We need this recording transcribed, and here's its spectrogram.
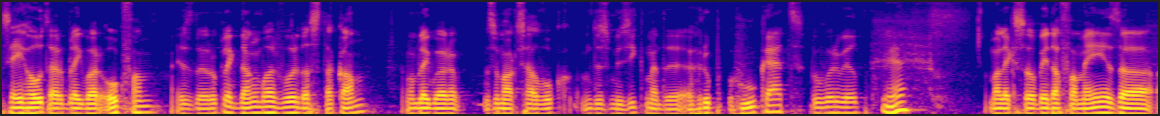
zij houdt daar blijkbaar ook van. Is er ook like, dankbaar voor dat ze dat kan. Maar blijkbaar, ze maakt zelf ook dus muziek met de groep Who Cat bijvoorbeeld. Maar like, zo, bij dat van mij is dat...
